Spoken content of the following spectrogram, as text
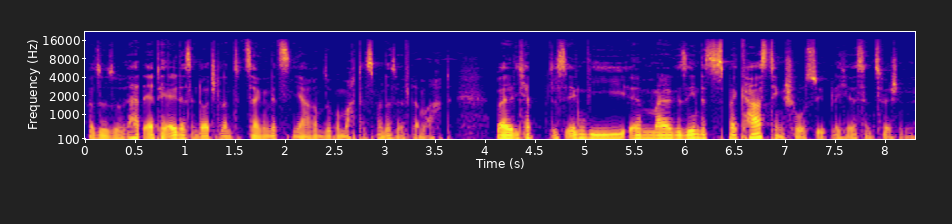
Also so, hat RTL das in Deutschland sozusagen in den letzten Jahren so gemacht, dass man das öfter macht? Weil ich habe das irgendwie äh, mal gesehen, dass das bei Castingshows üblich ist inzwischen.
